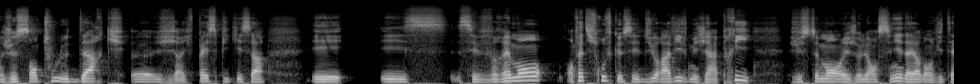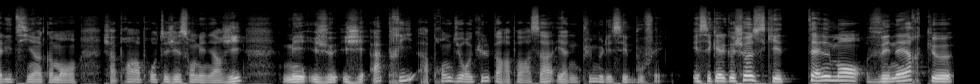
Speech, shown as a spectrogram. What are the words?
je sens tout le dark, euh, j'arrive pas à expliquer ça. Et c'est vraiment en fait je trouve que c'est dur à vivre mais j'ai appris justement et je l'ai enseigné d'ailleurs dans Vitality hein, comment j'apprends à protéger son énergie mais j'ai appris à prendre du recul par rapport à ça et à ne plus me laisser bouffer et c'est quelque chose qui est tellement vénère que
